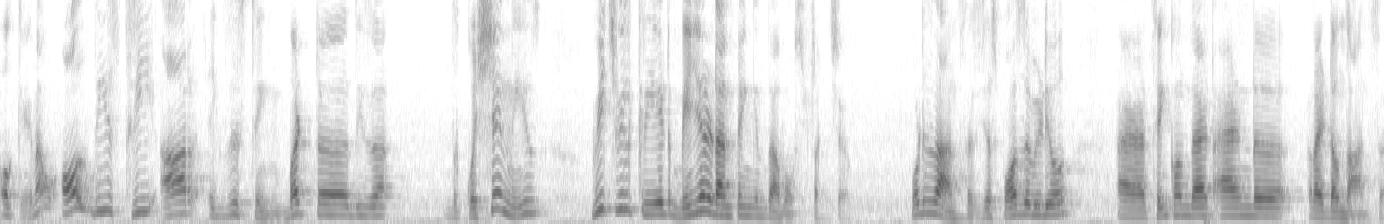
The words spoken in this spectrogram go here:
Okay, now all these three are existing, but uh, these are the question is which will create major damping in the above structure. What is the answer? Just pause the video, uh, think on that, and uh, write down the answer.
